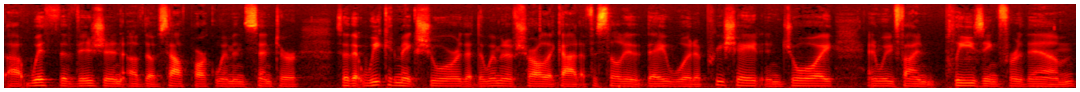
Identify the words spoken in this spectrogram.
uh, with the vision of the South Park Women's Center so that we could make sure that the women of Charlotte got a facility that they would appreciate, enjoy, and we find pleasing for them.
